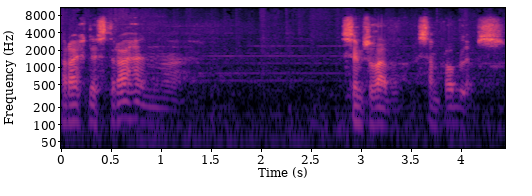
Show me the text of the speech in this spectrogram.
Reich des Drachen uh, seems to have some problems.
